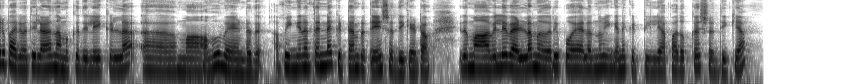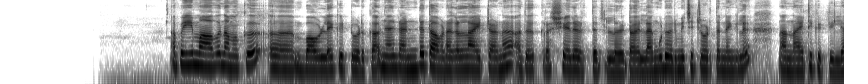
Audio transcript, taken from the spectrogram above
ഒരു പരുവത്തിലാണ് നമുക്കിതിലേക്കുള്ള മാവ് വേണ്ടത്. അപ്പോൾ ഇങ്ങനെ തന്നെ കിട്ടാൻ പ്രത്യേകം ശ്രദ്ധിക്കുക കേട്ടോ. ഇത് മാവിൽ വെള്ളം ഏറിപ്പോയാലൊന്നും ഇങ്ങനെ കിട്ടിയില്ല അപ്പോൾ അതൊക്കെ ശ്രദ്ധിക്കുക. അപ്പോൾ ഈ മാവ് നമുക്ക് ബൗളിലേക്ക് ഇട്ട് കൊടുക്കാം. ഞാൻ രണ്ട് തവണകളിലായിട്ടാണ് അത് ക്രഷ് ചെയ്തെടുത്തിട്ടുള്ളത് കേട്ടോ എല്ലാം കൂടി ഒരുമിച്ച് ഒരുമിച്ചിട്ട് കൊടുത്തിട്ടുണ്ടെങ്കിൽ നന്നായിട്ട് കിട്ടില്ല.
